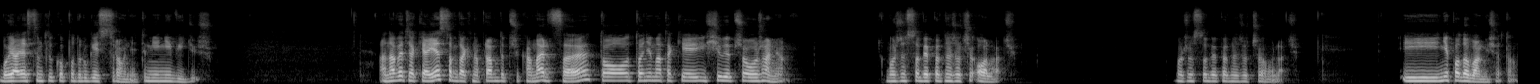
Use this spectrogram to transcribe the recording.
Bo ja jestem tylko po drugiej stronie, ty mnie nie widzisz. A nawet jak ja jestem tak naprawdę przy kamerce, to, to nie ma takiej siły przełożenia. Możesz sobie pewne rzeczy olać. Możesz sobie pewne rzeczy olać. I nie podoba mi się to.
